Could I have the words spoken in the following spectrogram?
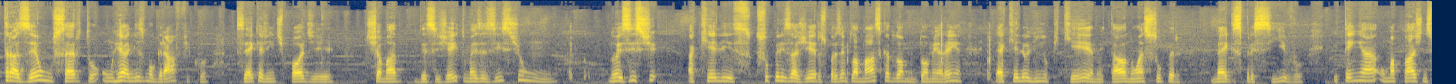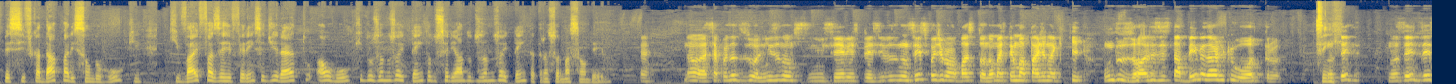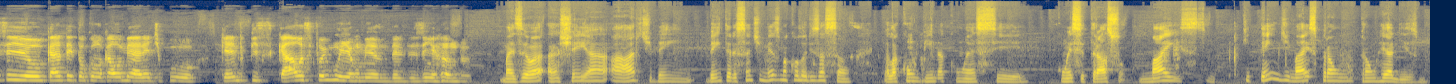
trazer um certo um realismo gráfico, se é que a gente pode chamar desse jeito, mas existe um não existe aqueles super exageros, por exemplo, a máscara do, do Homem-Aranha é aquele olhinho pequeno e tal, não é super mega expressivo. E tem a, uma página específica da aparição do Hulk que vai fazer referência direto ao Hulk dos anos 80, do seriado dos anos 80, a transformação dele. É. Não, essa coisa dos olhinhos não em serem expressivos, não sei se foi de propósito ou não, mas tem uma página aqui que um dos olhos está bem menor do que o outro. Sim. Não sei, não sei dizer se o cara tentou colocar o Homem-Aranha, tipo, querendo piscar ou se foi um erro mesmo dele desenhando. Mas eu achei a, a arte bem, bem interessante, mesmo a colorização. Ela combina com esse, com esse traço mais. que tende mais para um, um realismo.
